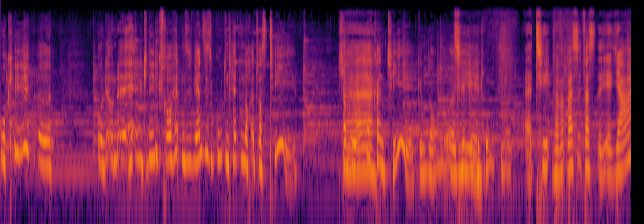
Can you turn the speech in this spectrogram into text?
okay. Äh, und, und äh, gnädige Frau, hätten Sie, wären Sie so gut und hätten noch etwas Tee? Ich habe Äh, überhaupt noch keinen Tee genommen, äh, Tee. ge- getrunken. Äh, Tee, wa- wa- was, was, äh, ja,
